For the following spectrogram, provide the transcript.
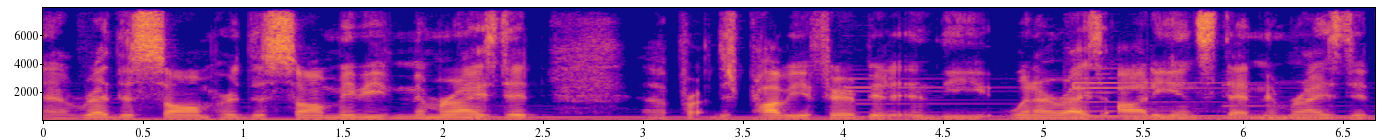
uh, read this psalm, heard this psalm, maybe even memorized it, uh, pro- there's probably a fair bit in the When I Rise audience that memorized it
